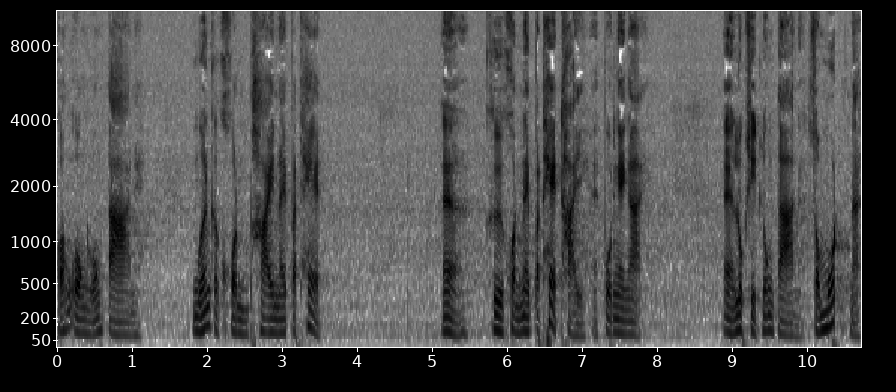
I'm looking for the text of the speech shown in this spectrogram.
ขององค์หลวงตาเนี่ยเหมือนกับคนภายในประเทศเออคือคนในประเทศไทยพูดง่ายๆลูกศิษย์หลวงตาเนี่ยสมมตินะ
